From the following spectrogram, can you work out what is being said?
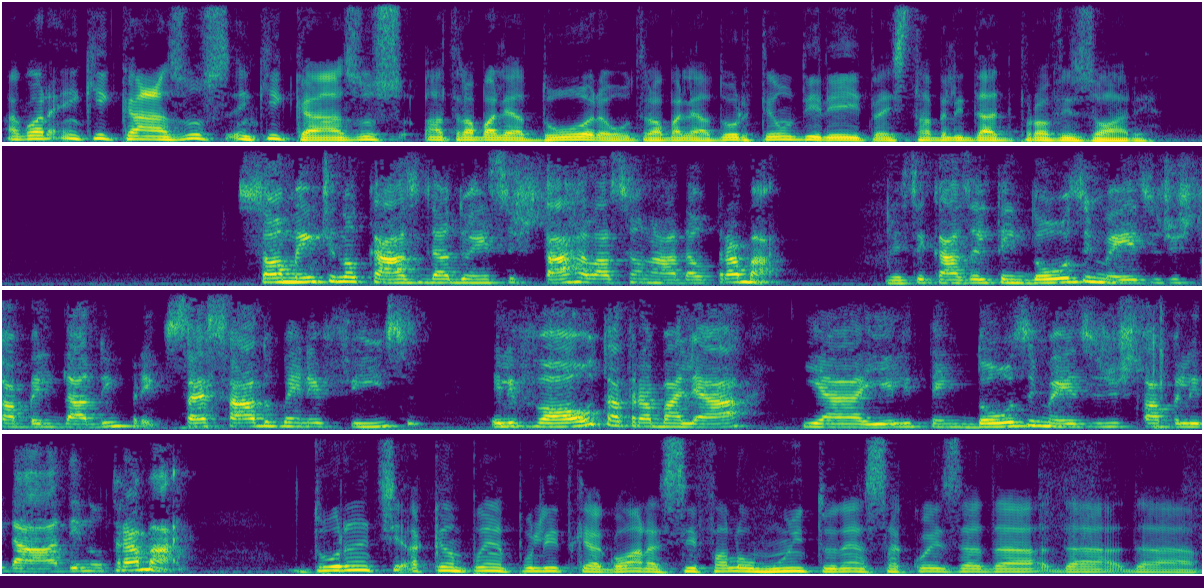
Agora, em que casos, em que casos a trabalhadora ou o trabalhador tem o direito à estabilidade provisória? Somente no caso da doença estar relacionada ao trabalho. Nesse caso, ele tem 12 meses de estabilidade do emprego. Cessado o benefício, ele volta a trabalhar e aí ele tem 12 meses de estabilidade no trabalho. Durante a campanha política agora, se falou muito nessa coisa da, da, da,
